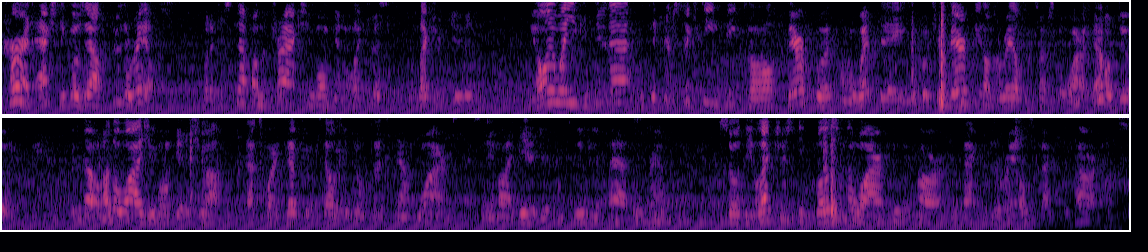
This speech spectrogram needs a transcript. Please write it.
current actually goes out through the rails. But if you step on the tracks, you won't get electric, electrocuted. The only way you can do that is if you're 16 feet tall, barefoot on a wet day, you put your bare feet on the rails and touch the wire. That'll do it. But no, otherwise you won't get a shock. That's why Pepco tells you don't touch down wires. It's the same idea. You're completing a path to ground. So the electricity flows from the wire through the car and back to the rails, back to the powerhouse.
